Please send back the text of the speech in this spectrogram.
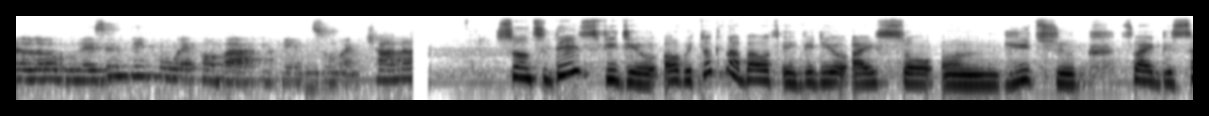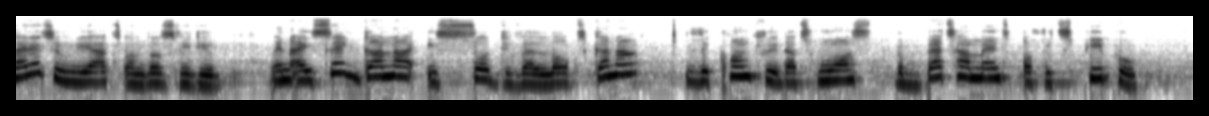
Hello amazing people, welcome back again to my channel. So in today's video, I'll be talking about a video I saw on YouTube. So I decided to react on this video. When I say Ghana is so developed, Ghana is a country that wants the betterment of its people.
